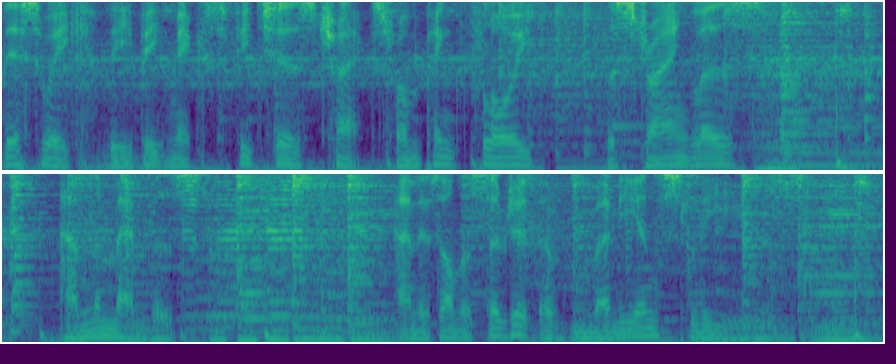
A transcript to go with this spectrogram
This week, the beat mix features tracks from Pink Floyd, The Stranglers, and The Members, and is on the subject of money and sleaze.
